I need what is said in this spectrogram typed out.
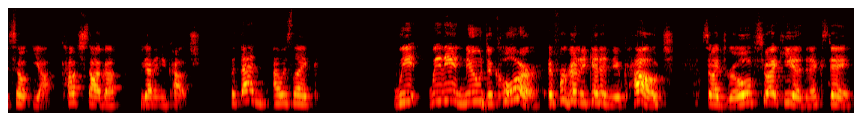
so yeah, couch saga. We got a new couch, but then I was like, we we need new decor if we're gonna get a new couch. So I drove to IKEA the next day.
